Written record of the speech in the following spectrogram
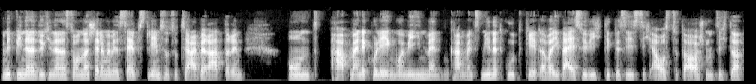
Und ich bin ja natürlich in einer Sonderstellung, wenn ich selbst Lebens- und Sozialberaterin und habe meine Kollegen, wo ich mich hinwenden kann, wenn es mir nicht gut geht, aber ich weiß, wie wichtig das ist, sich auszutauschen und sich da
